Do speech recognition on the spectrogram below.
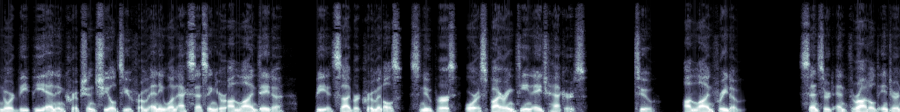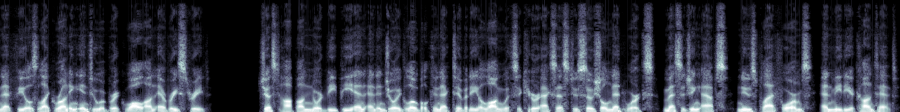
NordVPN encryption shields you from anyone accessing your online data, be it cybercriminals, snoopers, or aspiring teenage hackers. 2. Online freedom. Censored and throttled internet feels like running into a brick wall on every street. Just hop on NordVPN and enjoy global connectivity along with secure access to social networks, messaging apps, news platforms, and media content.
